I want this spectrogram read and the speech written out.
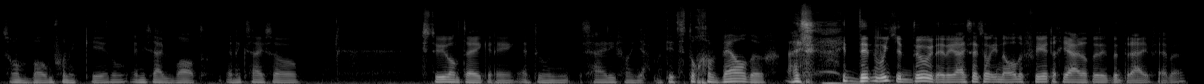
Zo'n boom van een kerel. En die zei, wat? En ik zei zo, ik stuur wel een tekening. En toen zei hij van, ja, maar dit is toch geweldig. Hij zei, dit moet je doen. En hij zei zo, in al de 40 jaar dat we dit bedrijf hebben,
